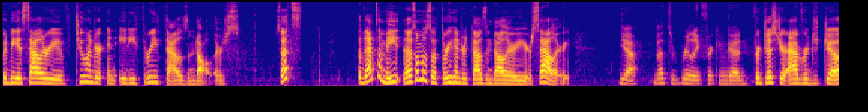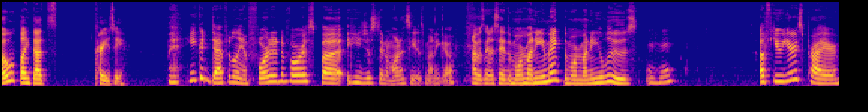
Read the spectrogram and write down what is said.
would be a salary of $283,000. So that's that's amazing. That's almost a $300,000 a year salary Yeah, that's really freaking good. for just your average Joe. Like that's crazy. He could definitely afford a divorce, but he just didn't want to see his money go. I was going to say the more money you make, the more money you lose. Mm-hmm. A few years prior,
